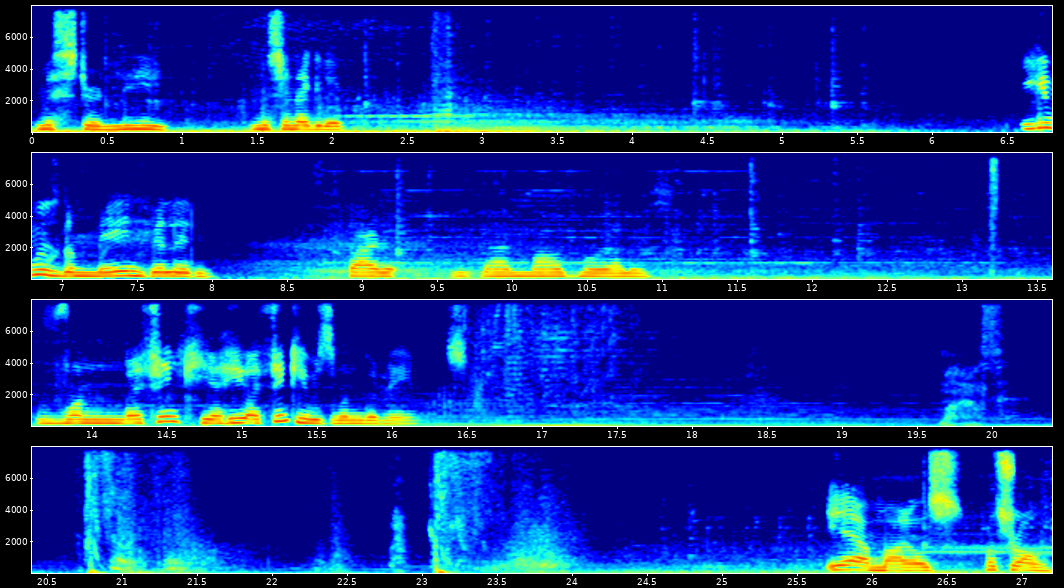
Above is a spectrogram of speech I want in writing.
Mr. Li, Mr. Negative. He was the main villain, Spider-Man Miles Morales. One, I think, yeah, he, I think he was one of the names. Yeah, Miles, what's wrong?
